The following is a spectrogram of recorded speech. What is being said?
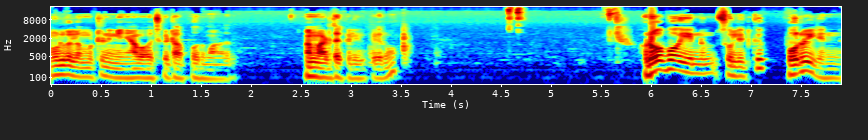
நூல்களை மட்டும் நீங்கள் ஞாபகம் வச்சுக்கிட்டா போதுமானது நம்ம அடுத்த கேள்வி போயிடும் ரோபோ என்னும் சொல்லிற்கு பொருள் என்ன?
